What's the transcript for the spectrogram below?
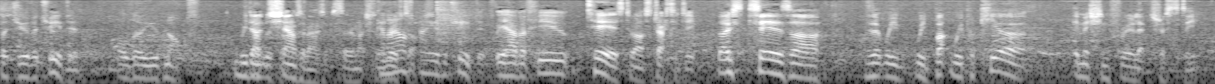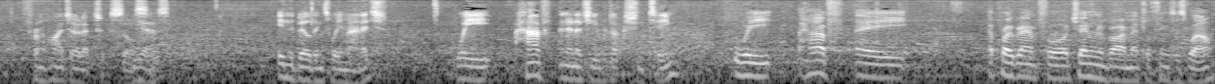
But you've achieved it, although you've not. We don't shout about it so much. Can I ask how you've achieved it? We have a few tiers to our strategy. Those tiers are that we we, we procure emission-free electricity from hydroelectric sources yeah. in the buildings we manage. We have an energy reduction team. We have a a program for general environmental things as well.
